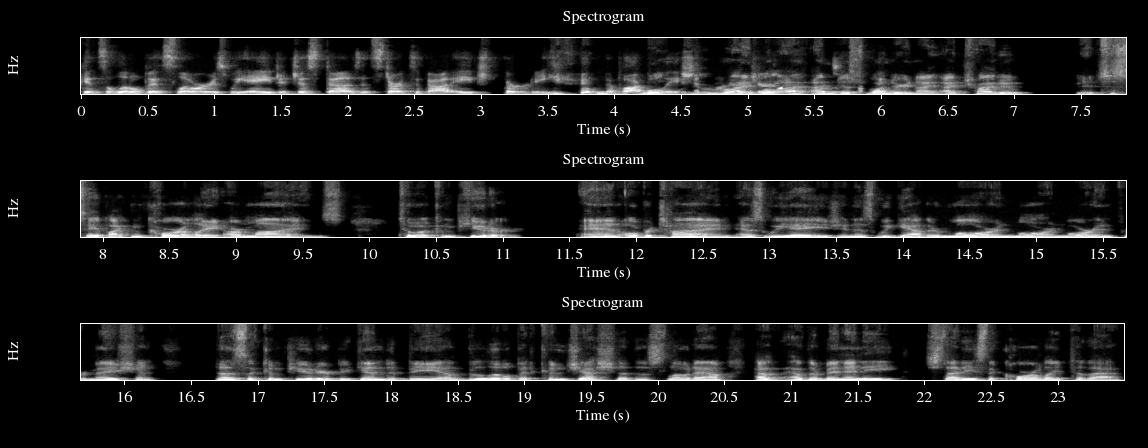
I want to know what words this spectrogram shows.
gets a little bit slower as we age. It just does. It starts about age 30 in the population. Well, right. Well, I, am just wondering, I, I try to to see if I can correlate our minds to a computer and over time, as we age and as we gather more and more and more information, does the computer begin to be a little bit congested and slow down? Have, have there been any studies that correlate to that?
